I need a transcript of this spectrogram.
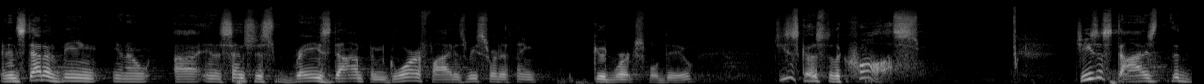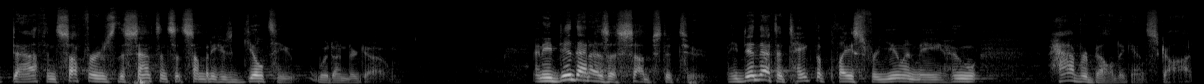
And instead of being, you know, uh, in a sense, just raised up and glorified as we sort of think good works will do, Jesus goes to the cross. Jesus dies the death and suffers the sentence that somebody who's guilty would undergo. And he did that as a substitute. He did that to take the place for you and me who have rebelled against God,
